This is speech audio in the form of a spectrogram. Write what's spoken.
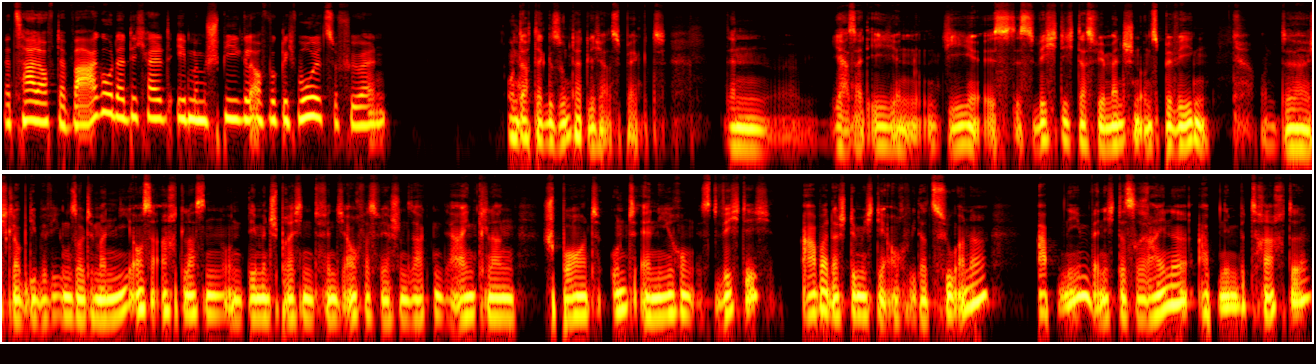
Eine Zahl auf der Waage oder dich halt eben im Spiegel auch wirklich wohl zu fühlen? Und auch der gesundheitliche Aspekt. Denn ähm, ja, seit eh und je ist es wichtig, dass wir Menschen uns bewegen. Und äh, ich glaube, die Bewegung sollte man nie außer Acht lassen. Und dementsprechend finde ich auch, was wir ja schon sagten, der Einklang Sport und Ernährung ist wichtig. Aber da stimme ich dir auch wieder zu, Anna. Abnehmen, wenn ich das reine Abnehmen betrachte,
